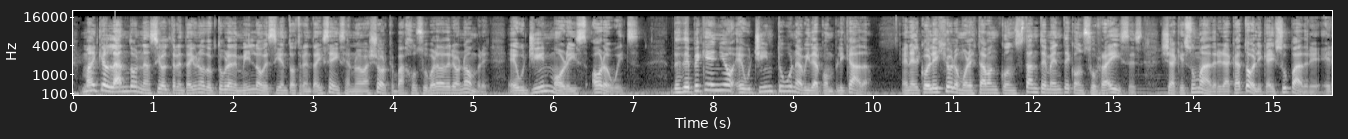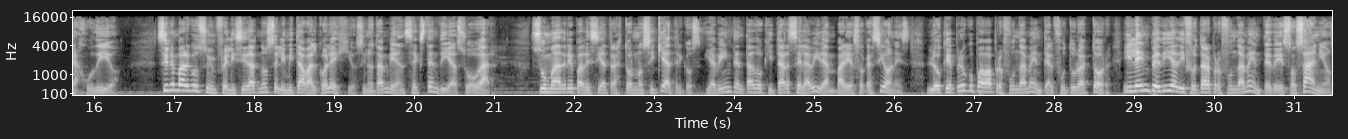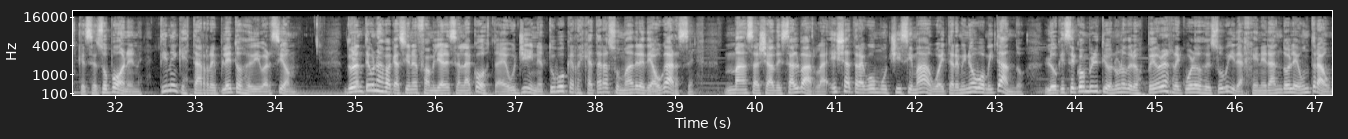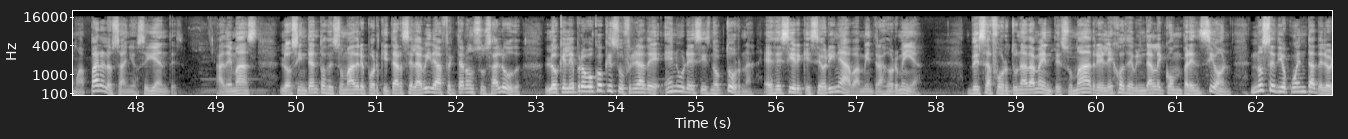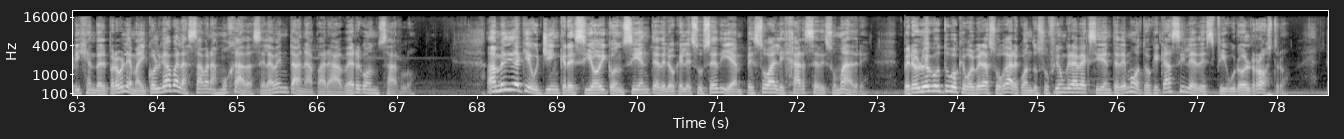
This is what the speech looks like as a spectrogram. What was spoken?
Michael Landon nació el 31 de octubre de 1936 en Nueva York bajo su verdadero nombre, Eugene Maurice Horowitz. Desde pequeño, Eugene tuvo una vida complicada. En el colegio lo molestaban constantemente con sus raíces, ya que su madre era católica y su padre era judío. Sin embargo, su infelicidad no se limitaba al colegio, sino también se extendía a su hogar. Su madre padecía trastornos psiquiátricos y había intentado quitarse la vida en varias ocasiones, lo que preocupaba profundamente al futuro actor y le impedía disfrutar profundamente de esos años que se suponen tienen que estar repletos de diversión. Durante unas vacaciones familiares en la costa, Eugene tuvo que rescatar a su madre de ahogarse. Más allá de salvarla, ella tragó muchísima agua y terminó vomitando, lo que se convirtió en uno de los peores recuerdos de su vida, generándole un trauma para los años siguientes. Además, los intentos de su madre por quitarse la vida afectaron su salud, lo que le provocó que sufriera de enuresis nocturna, es decir, que se orinaba mientras dormía. Desafortunadamente, su madre, lejos de brindarle comprensión, no se dio cuenta del origen del problema y colgaba las sábanas mojadas en la ventana para avergonzarlo. A medida que Eugene creció y consciente de lo que le sucedía, empezó a alejarse de su madre, pero luego tuvo que volver a su hogar cuando sufrió un grave accidente de moto que casi le desfiguró el rostro.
